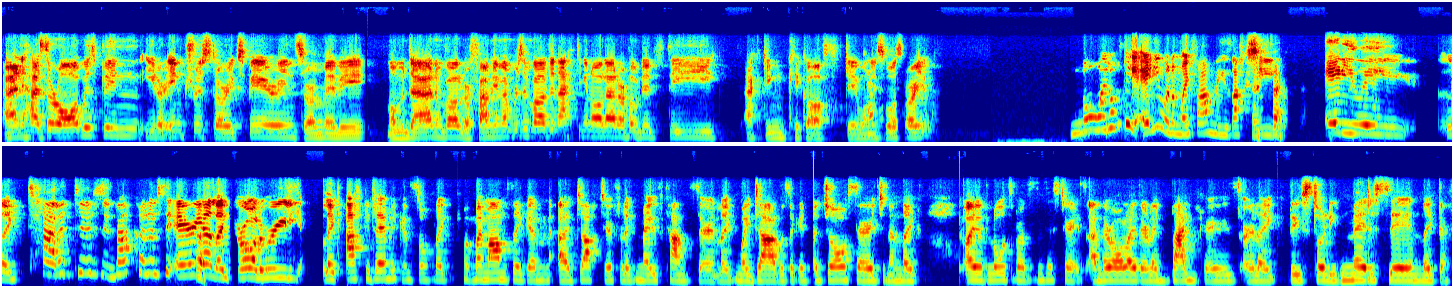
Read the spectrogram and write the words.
And has there always been either interest or experience, or maybe mum and dad involved, or family members involved in acting and all that, or how did the acting kick off day one? I suppose for you. No, I don't think anyone in my family is actually anyway like talented in that kind of area. Like they're all really like academic and stuff. Like my mom's like a, a doctor for like mouth cancer, and like my dad was like a, a jaw surgeon, and like I have loads of brothers and sisters, and they're all either like bankers or like they've studied medicine, like they're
